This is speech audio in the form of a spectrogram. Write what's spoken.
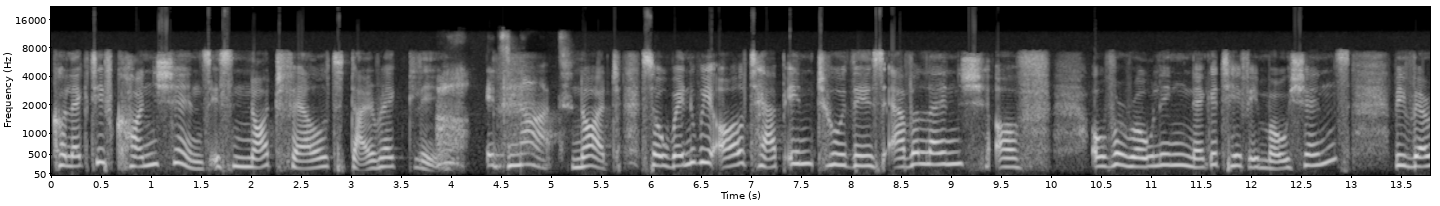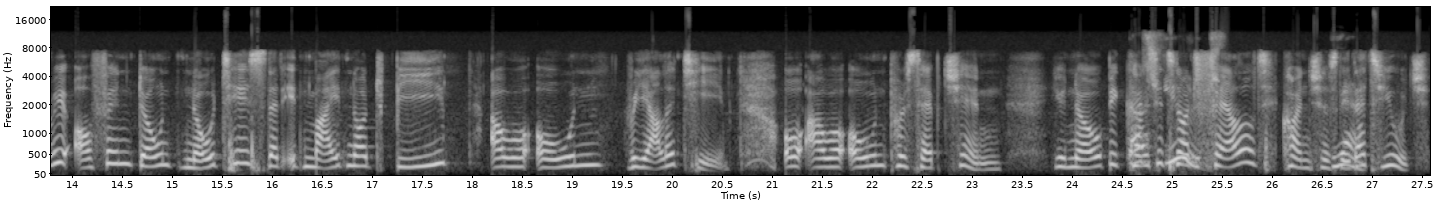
collective conscience is not felt directly. It's not. Not. So when we all tap into this avalanche of overrolling negative emotions, we very often don't notice that it might not be our own reality or our own perception, you know, because that's it's huge. not felt consciously. Yeah. That's huge.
